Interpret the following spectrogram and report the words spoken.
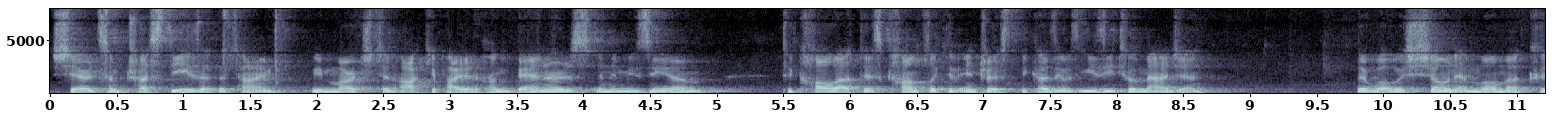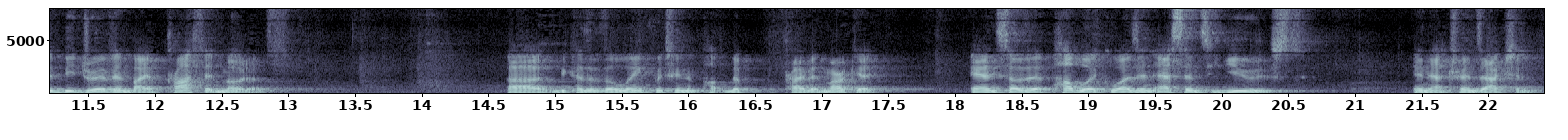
shared some trustees at the time. We marched and occupied and hung banners in the museum to call out this conflict of interest because it was easy to imagine that what was shown at MoMA could be driven by a profit motive uh, because of the link between the, the private market. And so the public was, in essence, used in that transaction.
